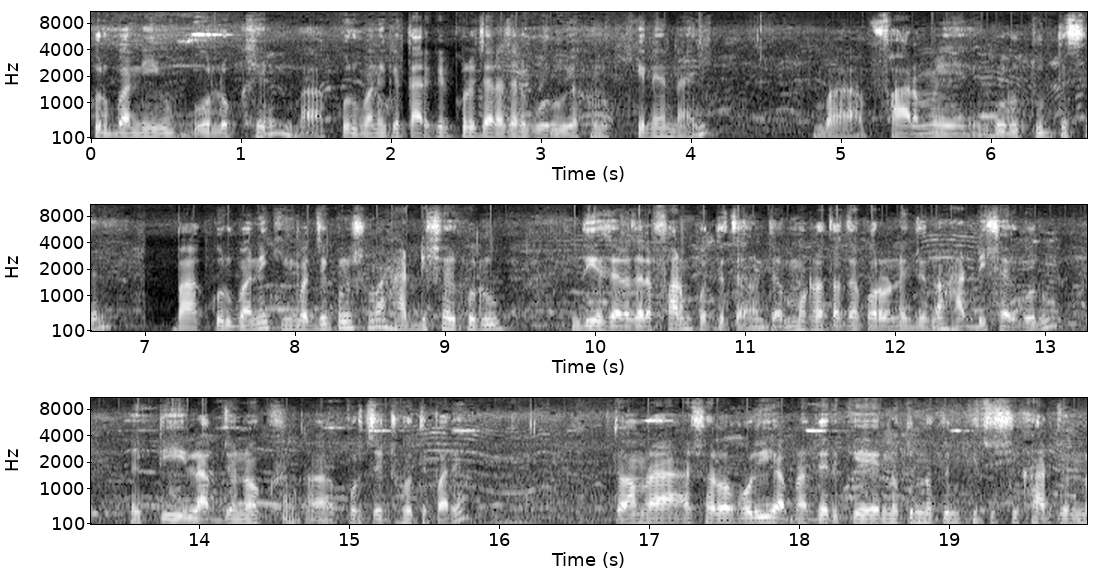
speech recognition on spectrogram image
কুরবানি উপলক্ষে বা কুরবানিকে টার্গেট করে যারা যারা গরু এখন কেনে নাই বা ফার্মে গরু তুলতেছেন বা কুরবানি কিংবা যে কোনো সময় হাড্ডিসার গরু দিয়ে যারা যারা ফার্ম করতে চান, যা মোটা তাজাকরণের জন্য হাড্ডিসার গরু একটি লাভজনক প্রজেক্ট হতে পারে। তো আমরা সর্বোপরি আপনাদেরকে নতুন নতুন কিছু শেখার জন্য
